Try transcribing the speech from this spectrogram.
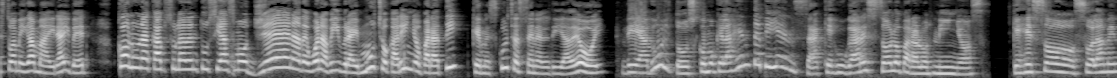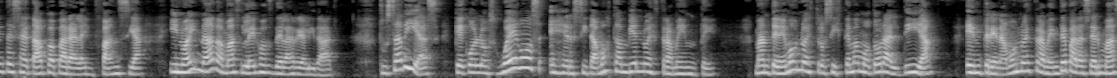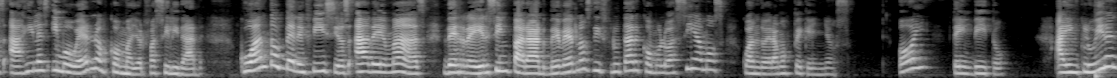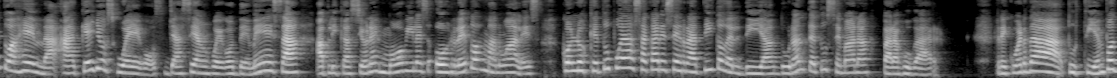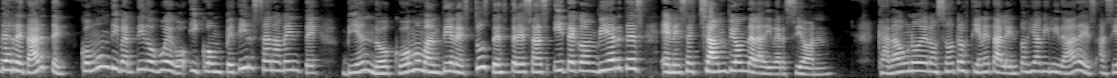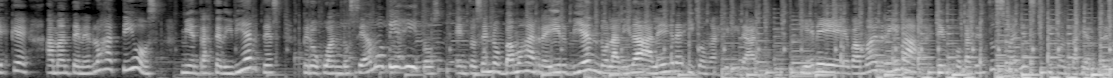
es tu amiga Mayra Ibet con una cápsula de entusiasmo llena de buena vibra y mucho cariño para ti que me escuchas en el día de hoy. De adultos, como que la gente piensa que jugar es solo para los niños, que es eso solamente esa etapa para la infancia y no hay nada más lejos de la realidad. ¿Tú sabías que con los juegos ejercitamos también nuestra mente? Mantenemos nuestro sistema motor al día entrenamos nuestra mente para ser más ágiles y movernos con mayor facilidad. ¿Cuántos beneficios, además de reír sin parar, de vernos disfrutar como lo hacíamos cuando éramos pequeños? Hoy te invito a incluir en tu agenda aquellos juegos, ya sean juegos de mesa, aplicaciones móviles o retos manuales, con los que tú puedas sacar ese ratito del día durante tu semana para jugar. Recuerda tus tiempos de retarte con un divertido juego y competir sanamente viendo cómo mantienes tus destrezas y te conviertes en ese champion de la diversión. Cada uno de nosotros tiene talentos y habilidades, así es que a mantenerlos activos mientras te diviertes, pero cuando seamos viejitos, entonces nos vamos a reír viendo la vida alegre y con agilidad. Viene, vamos arriba, enfócate en tus sueños y contagiarte.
